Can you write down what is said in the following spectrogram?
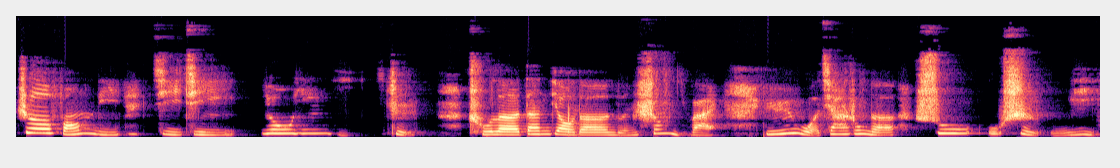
这房里寂静幽阴已至，除了单调的轮声以外，与我家中的舒适无异。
